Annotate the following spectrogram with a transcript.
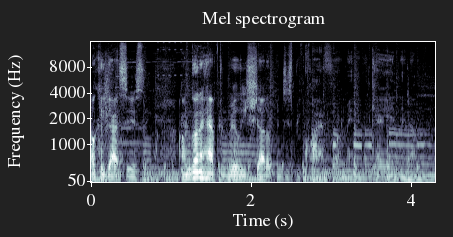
Okay, guys, seriously. I'm gonna have to really shut up and just be quiet for a minute, okay? And then, um,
